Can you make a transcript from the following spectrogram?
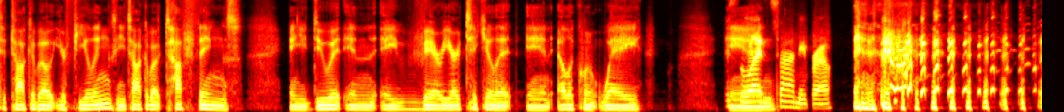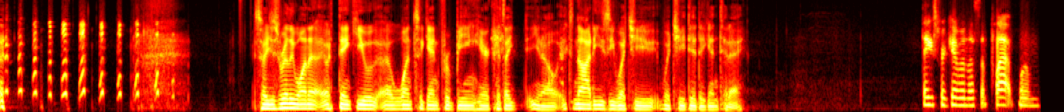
to talk about your feelings, and you talk about tough things and you do it in a very articulate and eloquent way. It's and... the light inside me, bro. so I just really want to thank you uh, once again for being here because I, you know, it's not easy what you what you did again today. Thanks for giving us a platform.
